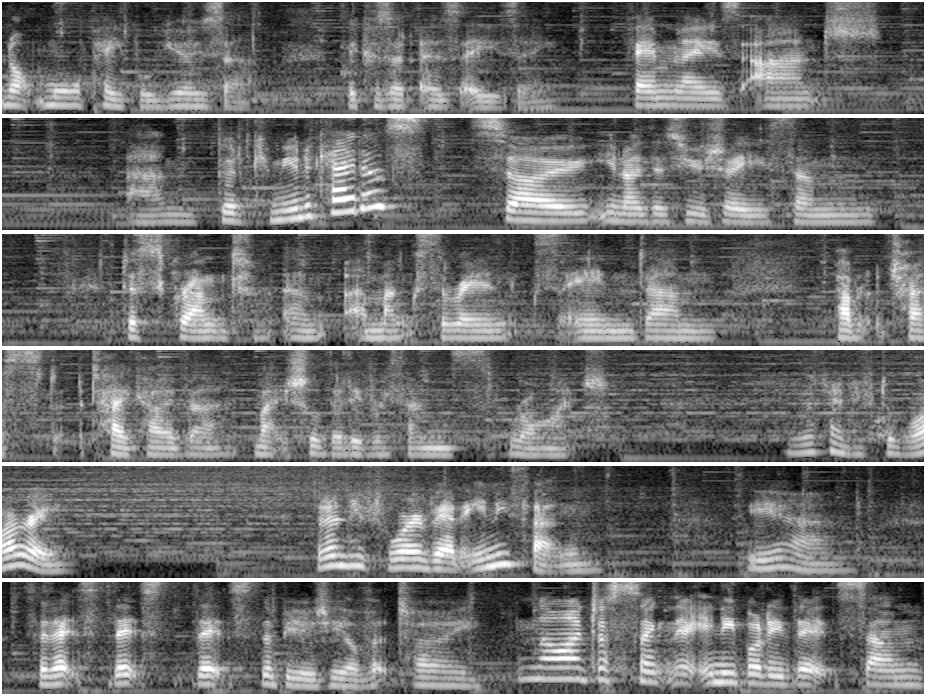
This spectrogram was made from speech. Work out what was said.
not more people use it because it is easy. Families aren't um, good communicators, so you know there's usually some disgrunt um, amongst the ranks and um, public trust take over, make sure that everything's right. They don't have to worry. They don't have to worry about anything. Yeah. So that's that's that's the beauty of it too. No, I just think that anybody that's um,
